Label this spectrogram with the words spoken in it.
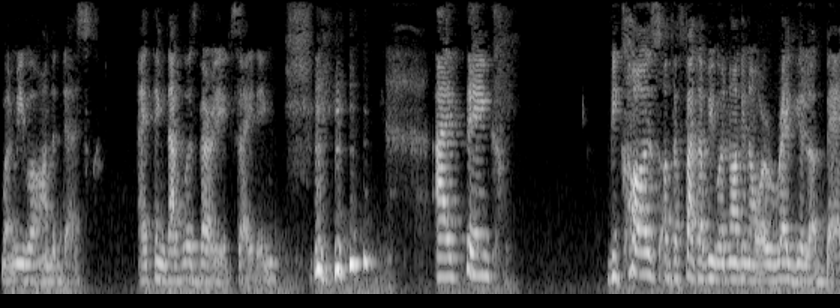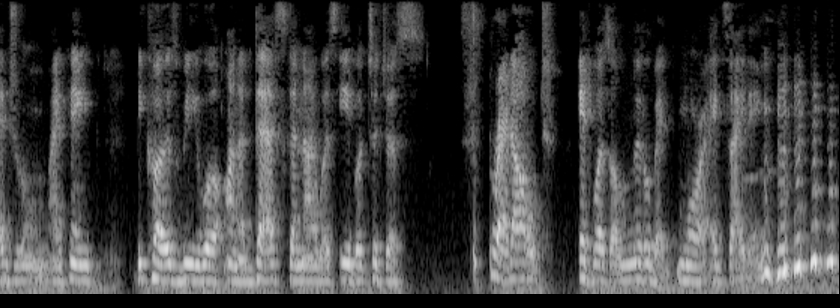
when we were on the desk. I think that was very exciting. I think because of the fact that we were not in our regular bedroom, I think because we were on a desk and I was able to just spread out, it was a little bit more exciting.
